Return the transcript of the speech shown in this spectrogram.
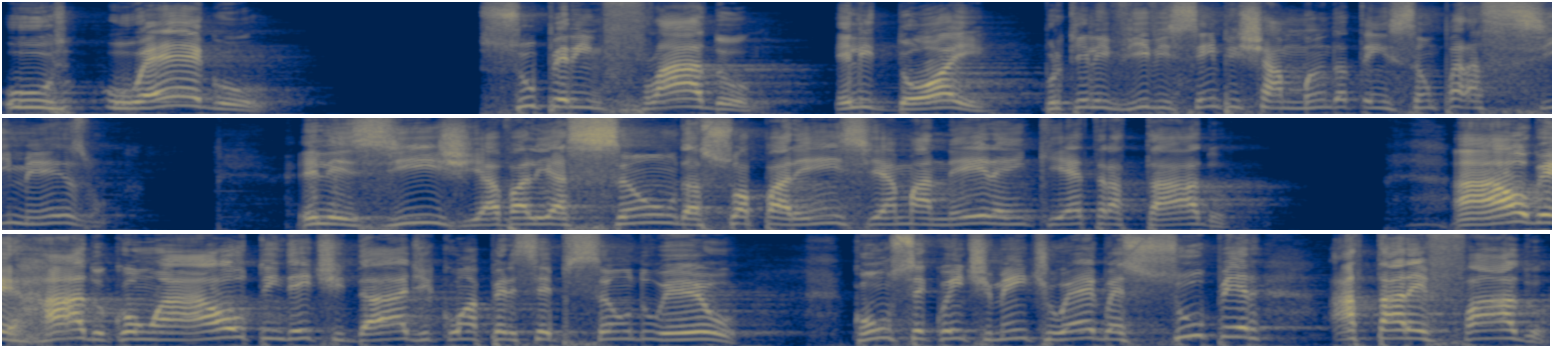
O, o ego superinflado, ele dói, porque ele vive sempre chamando atenção para si mesmo. Ele exige avaliação da sua aparência e a maneira em que é tratado. Há algo errado com a autoidentidade e com a percepção do eu. Consequentemente, o ego é super atarefado,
